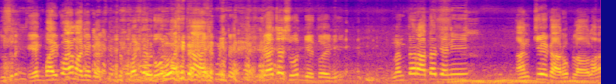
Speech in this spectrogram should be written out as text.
दुसरे एक बायको आहे माझ्याकडे पण ते दोन बायका आहे कुठे? त्याचा शोध घेतोय मी. नंतर आता त्यांनी आणखी एक आरोप लावला.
